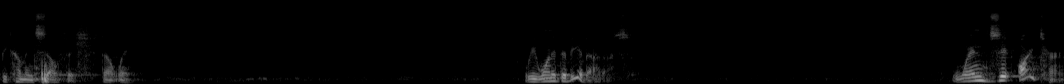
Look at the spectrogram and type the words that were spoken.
becoming selfish, don't we? We want it to be about us. When's it our turn?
